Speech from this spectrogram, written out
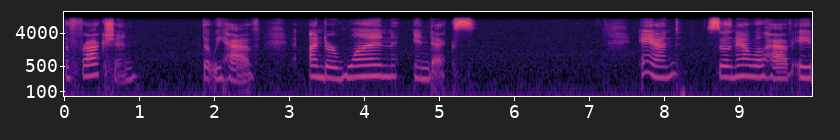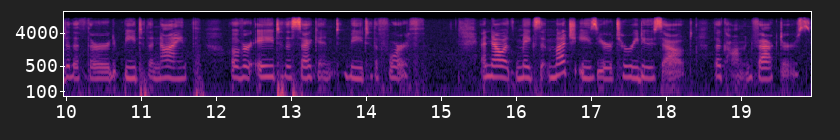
the fraction that we have under one index. And so now we'll have a to the third, b to the ninth, over a to the second, b to the fourth. And now it makes it much easier to reduce out the common factors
